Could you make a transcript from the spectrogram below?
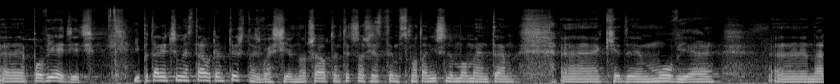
e, powiedzieć. I pytanie, czym jest ta autentyczność właściwie? No, czy autentyczność jest tym spontanicznym momentem, kiedy mówię na,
